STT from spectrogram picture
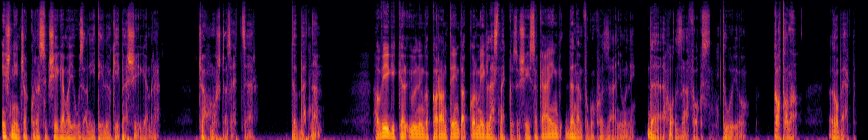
és nincs akkora szükségem a józan ítélő képességemre. Csak most az egyszer. Többet nem. Ha végig kell ülnünk a karantént, akkor még lesznek közös éjszakáink, de nem fogok hozzányúlni. De hozzá fogsz. Túl jó. Katona! Robert.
